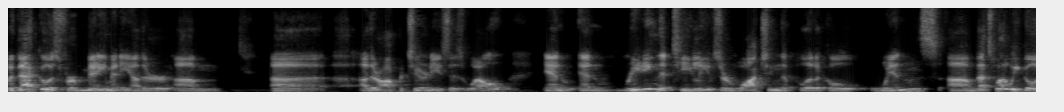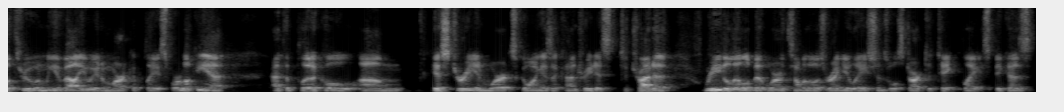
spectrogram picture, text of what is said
but that goes for many many other um, uh, other opportunities as well. And and reading the tea leaves or watching the political winds. Um, that's why we go through and we evaluate a marketplace. We're looking at at the political um, history and where it's going as a country to, to try to read a little bit where some of those regulations will start to take place because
